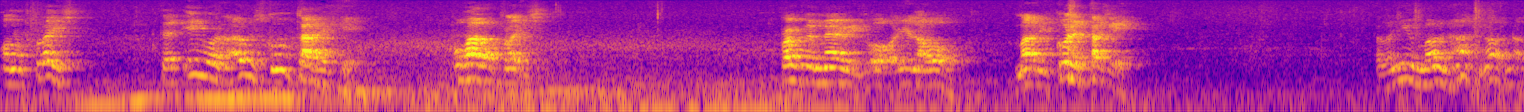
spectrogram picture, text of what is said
on a place that everyone, I was school time here, Pohara place. Broken marriage or, you know, Mari Kuretake. But I knew Mount Hunt, no, no.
